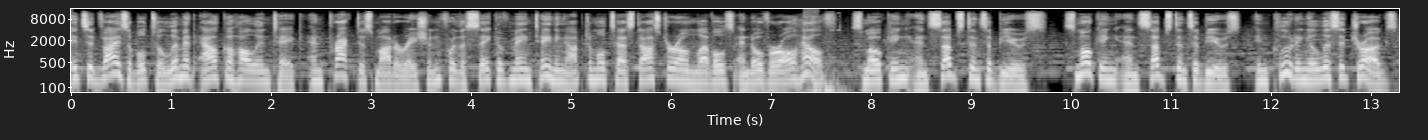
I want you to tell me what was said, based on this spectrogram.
It's advisable to limit alcohol intake and practice moderation for the sake of maintaining optimal testosterone levels and overall health. Smoking and substance abuse. Smoking and substance abuse, including illicit drugs,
